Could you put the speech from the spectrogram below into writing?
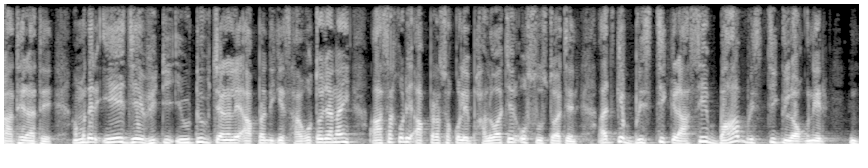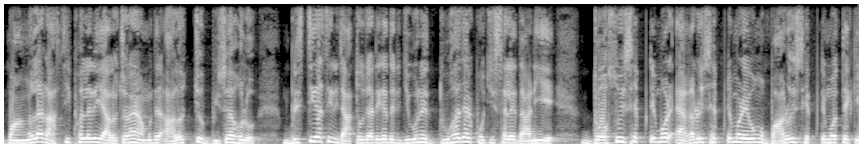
রাধে রাধে। আমাদের এ জে ভিটি ইউটিউব চ্যানেলে আপনাদেরকে স্বাগত জানাই। আশা করি আপনারা সকলে ভালো আছেন ও সুস্থ আছেন। আজকে বৃশ্চিক রাশি বা বৃশ্চিক লগ্নের বাংলা রাশিফলের এই আলোচনায় আমাদের আলোচ্য বিষয় হলো বৃষ্টি রাশির জাতক জাতিকাদের জীবনে দু হাজার পঁচিশ সালে দাঁড়িয়ে দশই সেপ্টেম্বর, এগারোই সেপ্টেম্বর এবং বারোই সেপ্টেম্বর থেকে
